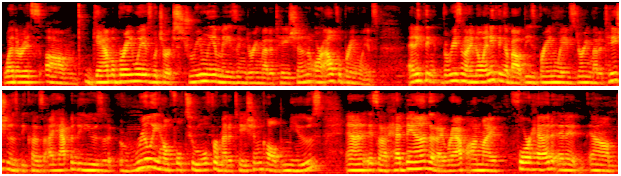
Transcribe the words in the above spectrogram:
whether it's um, gamma brainwaves, which are extremely amazing during meditation, or alpha brainwaves. Anything, the reason I know anything about these brain waves during meditation is because I happen to use a, really helpful tool for meditation called Muse. And it's a headband that I wrap on my forehead and it um,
